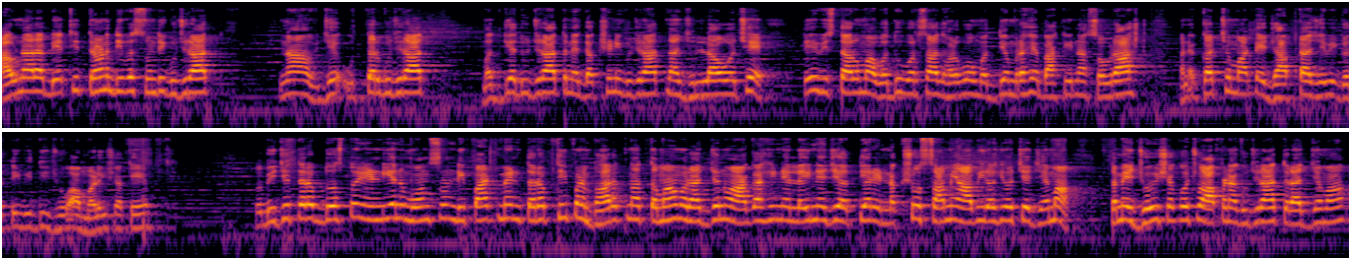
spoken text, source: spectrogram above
આવનારા બેથી ત્રણ દિવસ સુધી ગુજરાતના જે ઉત્તર ગુજરાત, મધ્ય ગુજરાત અને દક્ષિણી ગુજરાતના જિલ્લાઓ છે, તે વિસ્તારોમાં વધુ વરસાદ, હળવો મધ્યમ રહે, બાકીના સૌરાષ્ટ્ર અને કચ્છ માટે ઝાપટા જેવી ગતિવિધિ જોવા મળી શકે. તો બીજી તરફ દોસ્તો, ઇન્ડિયન મોન્સૂન ડિપાર્ટમેન્ટ તરફથી પણ ભારતના તમામ રાજ્યોનો આગાહીને લઈને જે અત્યારે નકશો સામે આવી રહ્યો છે, જેમાં તમે જોઈ શકો છો આપણા ગુજરાત રાજ્યમાં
